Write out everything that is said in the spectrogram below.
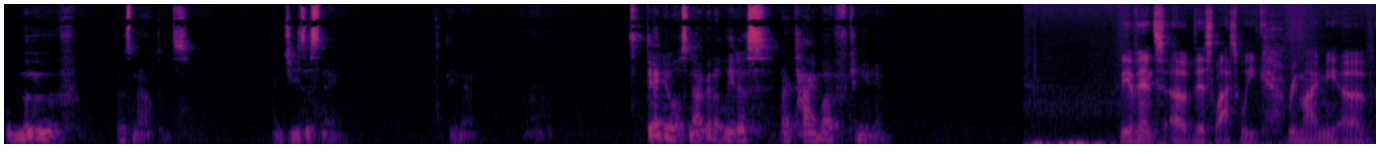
will move those mountains. In Jesus' name, amen. Daniel is now going to lead us in our time of communion. The events of this last week remind me of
